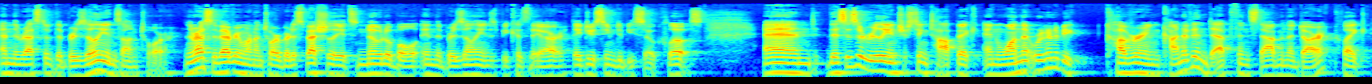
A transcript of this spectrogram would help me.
and the rest of the Brazilians on tour, and the rest of everyone on tour. But especially, it's notable in the Brazilians because they are they do seem to be so close. And this is a really interesting topic and one that we're going to be covering kind of in depth in Stab in the Dark. Like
